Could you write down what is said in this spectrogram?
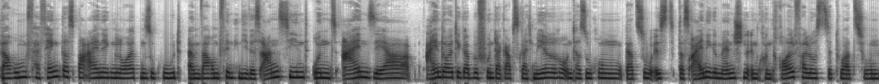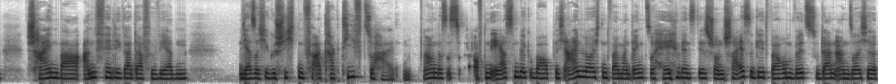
warum verfängt das bei einigen Leuten so gut, ähm, warum finden die das anziehend. Und ein sehr eindeutiger Befund, da gab es gleich mehrere Untersuchungen dazu, ist, dass einige Menschen in Kontrollverlustsituationen scheinbar anfälliger dafür werden, ja, solche Geschichten für attraktiv zu halten. Ja, und das ist auf den ersten Blick überhaupt nicht einleuchtend, weil man denkt so, hey, wenn es dir schon scheiße geht, warum willst du dann an solche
